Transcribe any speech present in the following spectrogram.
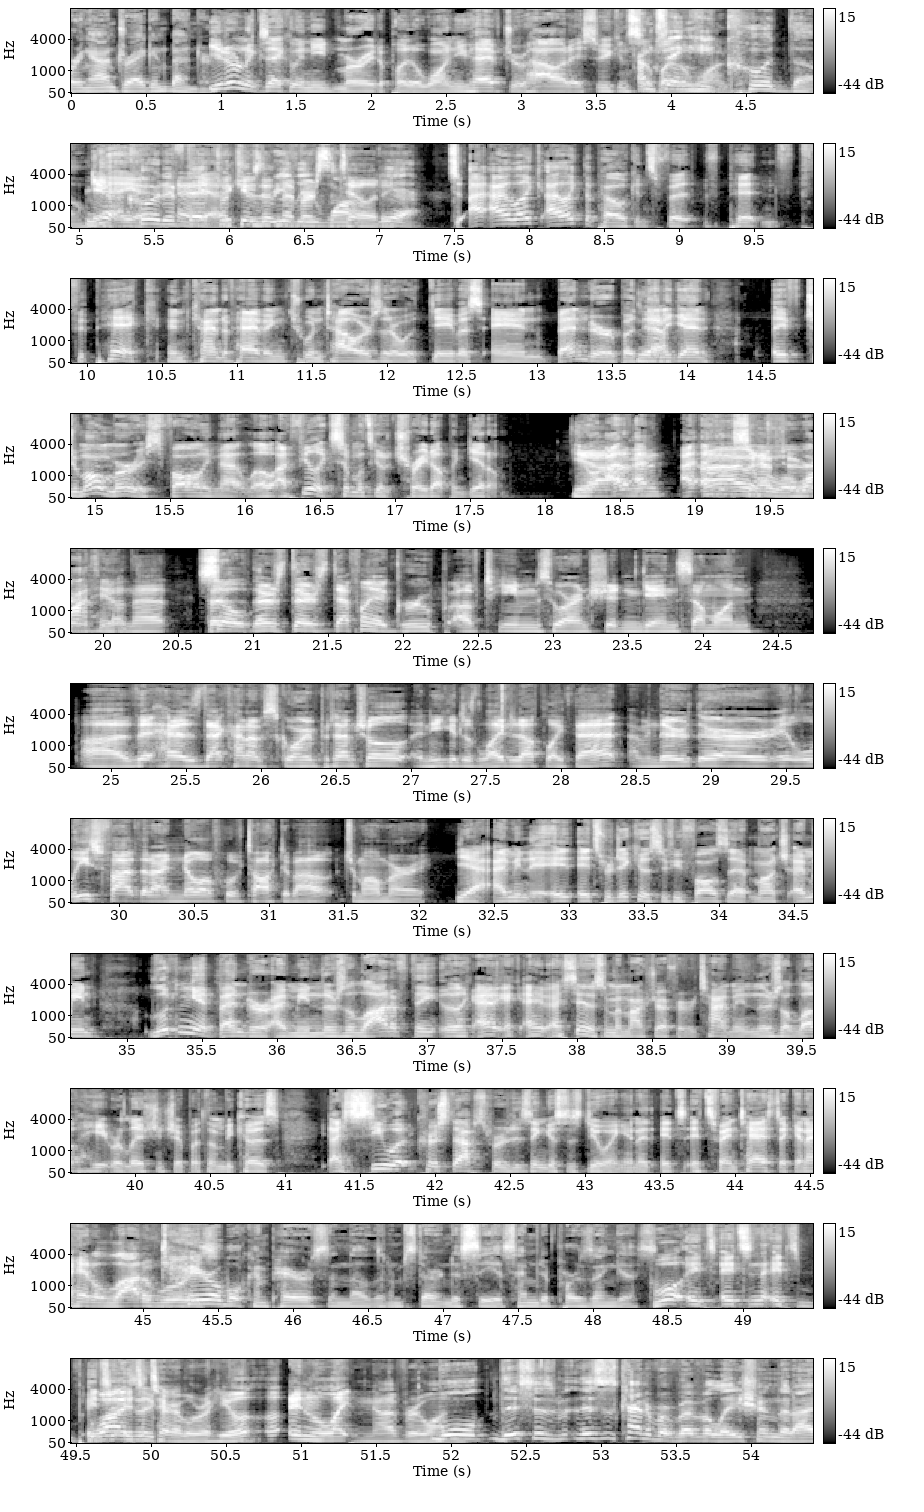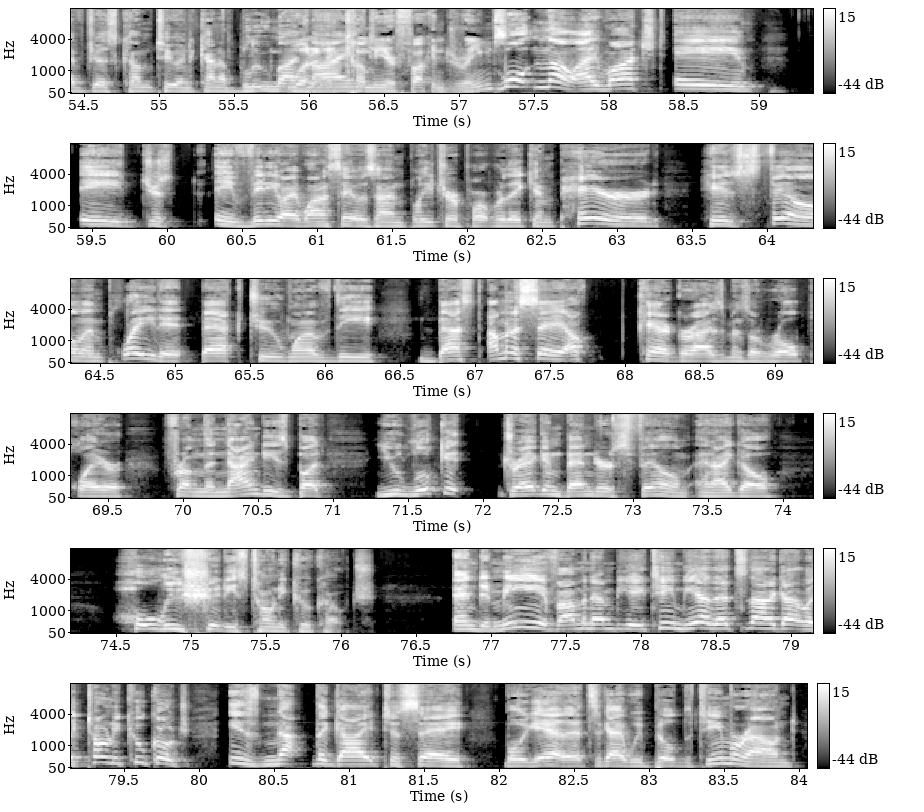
Bring on Dragan Bender. You don't exactly need Murray to play the one. You have Jrue Holiday, so you can still I'm play saying the he one. could though. Yeah, he yeah, could if yeah, that's yeah. what It gives you them that really versatility. want. Yeah. So I, I like I like the Pelicans fit, fit, fit pick and kind of having twin towers there with Davis and Bender. But then Yeah. again, if Jamal Murray's falling that low, I feel like someone's going to trade up and get him. You know, I, I, mean, I, I think would someone have to will agree want with you him on that. So- So there's there's definitely a group of teams who are interested in getting someone uh, that has that kind of scoring potential, and he can just light it up like that. I mean, there there are at least five that I know of who have talked about Jamal Murray. Yeah, I mean it, it's ridiculous if he falls that much. I mean, looking at Bender, I mean, there's a lot of things. Like I, I, I say this in my mock draft every time. I mean, there's a love hate relationship with him because I see what Kristaps Porzingis is doing, and it, it's it's fantastic. And I had a lot of worries. Terrible comparison though that I'm starting to see is him to Porzingis. Well, it's it's it's it's, Why it's is it a- terrible, Ricky? Uh, Enlighten everyone. Well, this is this is kind of a revelation that I've just come to and it kind of blew my What did mind. come in your fucking dreams? Well, no, I watched a a just a video. I want to say it was on Bleacher Report where they compared his film and played it back to one of the best. I'm going to say I'll categorize him as a role player from the '90s, but you look at Dragan Bender's film and I go, "Holy shit, he's Toni Kukoc." And to me, if I'm an NBA team, yeah, that's not a guy like Toni Kukoc is not the guy to say, well, yeah, that's the guy we build the team around.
